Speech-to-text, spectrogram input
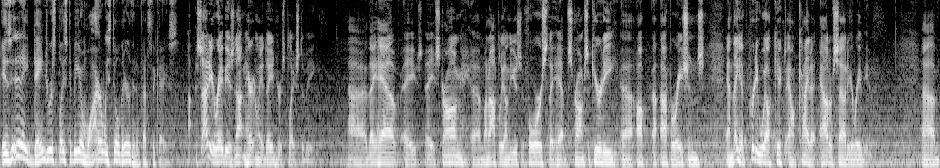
Is it a dangerous place to be, and why are we still there then if that's the case? Uh, Saudi Arabia is not inherently a dangerous place to be. Uh, they have a, a strong uh, monopoly on the use of force. They have strong security uh, op- uh, operations, and they have pretty well kicked Al Qaeda out of Saudi Arabia. Um,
